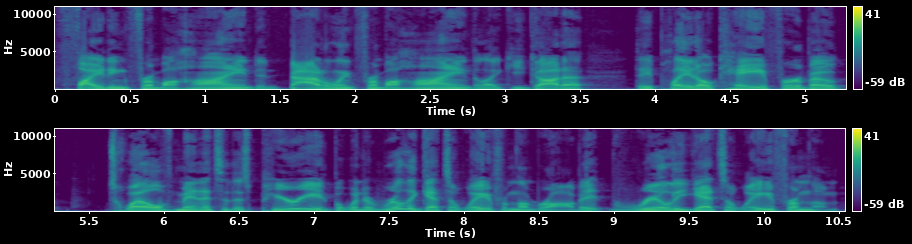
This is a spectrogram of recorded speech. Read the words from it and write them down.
fighting from behind and battling from behind. Like you gotta. They played okay for about 12 minutes of this period, but when it really gets away from them, Rob, it really gets away from them.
